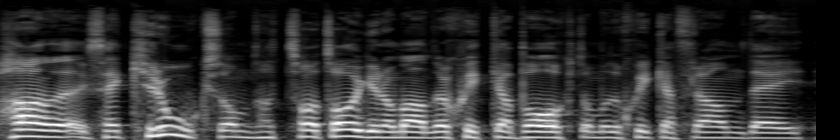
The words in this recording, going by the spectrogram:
han, så här, krok som tar tag i de andra och skickar bak dem och skickar fram dig.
